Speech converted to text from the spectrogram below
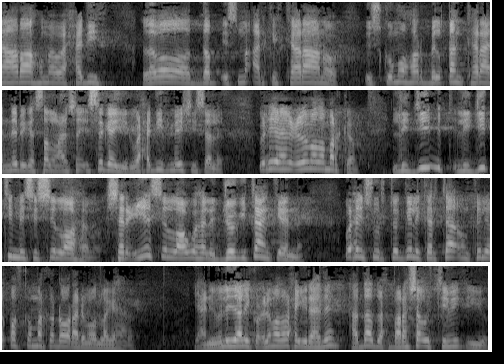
naaraahuma waa xadiid labadooda dab isma arki karaanoo iskuma hor bilqan karaan nebiga sal lla ly slm isagaa yidhi waa xadiid meeshiisa leh. Waxay yidhahdeen culimmada marka legitimacy si loo helo sharciye si loogu helo joogitaankeenna waxay suurtogeli kartaa un keliya qofka marka dhowr arrimood laga helo yani walidaalika culimada waxay yidhahdeen haddaad waxbarasho u timid iyo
